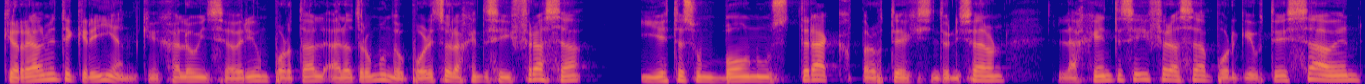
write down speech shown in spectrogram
que realmente creían que en Halloween se abría un portal al otro mundo. Por eso la gente se disfraza, y este es un bonus track para ustedes que sintonizaron. La gente se disfraza porque ustedes saben,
